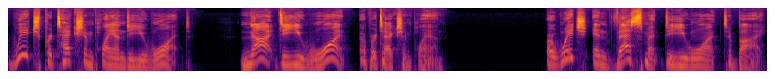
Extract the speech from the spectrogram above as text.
which protection plan do you want? Not do you want a protection plan? Or which investment do you want to buy?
